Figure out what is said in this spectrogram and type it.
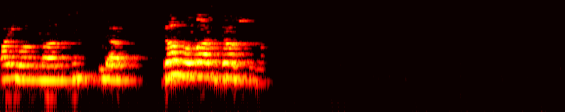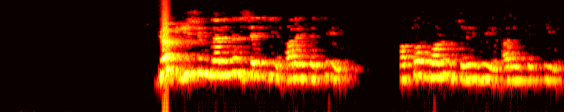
hayvanlar, bitkiler, canlılar, cansızlar. Gök cisimlerinin sevdiği hareketi, atomların sevdiği hareketi,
